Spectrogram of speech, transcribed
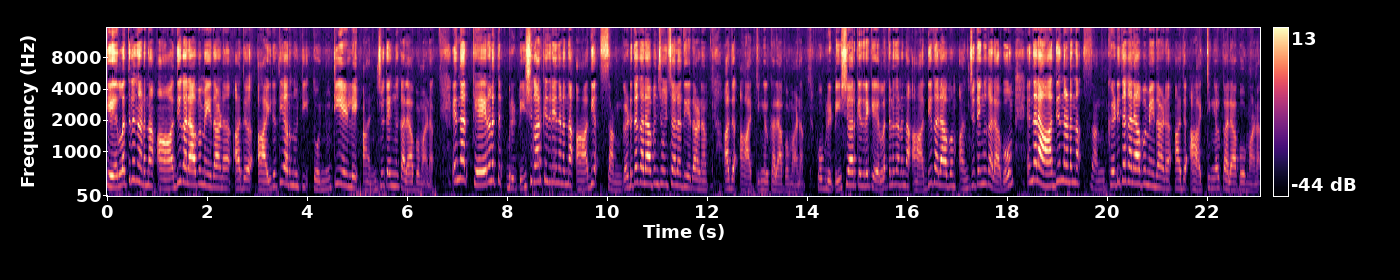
കേരളത്തിൽ നടന്ന ആദ്യ കലാപം ഏതാണ്? അത് ആയിരത്തി അറുന്നൂറ്റി തൊണ്ണൂറ്റി ഏഴിലെ അഞ്ചു തെങ്ങ് കലാപമാണ്. എന്നാൽ കേരളത്തിൽ ബ്രിട്ടീഷുകാർക്കെതിരെ നടന്ന ആദ്യ സംഘടിത കലാപം ചോദിച്ചാൽ അത് ഏതാണ്? അത് ആറ്റിങ്ങൽ കലാപമാണ്. അപ്പോൾ ബ്രിട്ടീഷുകാർക്കെതിരെ കേരളത്തിൽ നടന്ന ആദ്യ കലാപം അഞ്ചു തെങ്ങ് കലാപവും എന്നാൽ ആദ്യം നടന്ന സംഘടിത കലാപം ഏതാണ്? അത് ആറ്റിങ്ങൽ കലാപവുമാണ്.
